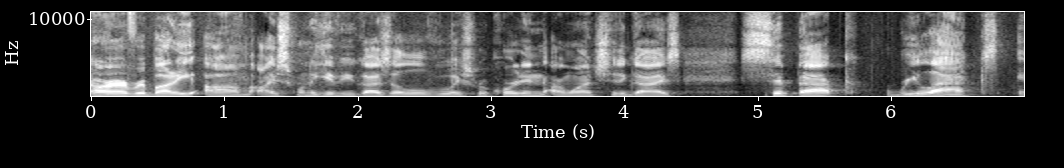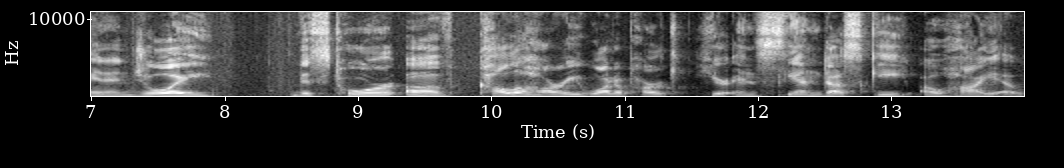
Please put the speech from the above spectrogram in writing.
All right, everybody. Um, I just want to give you guys a little voice recording. I want you to guys sit back, relax, and enjoy this tour of Kalahari Water Park here in Sandusky, Ohio.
